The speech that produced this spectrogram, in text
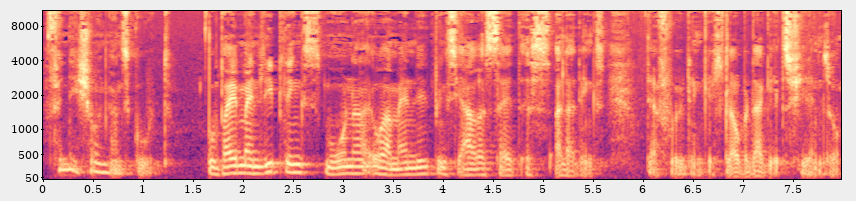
finde ich schon ganz gut. Wobei mein Lieblingsmonat oder meine Lieblingsjahreszeit ist allerdings der Frühling. Ich glaube, da geht es vielen so.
